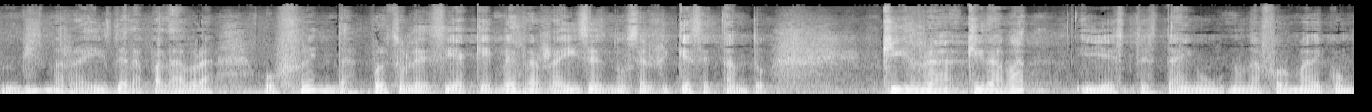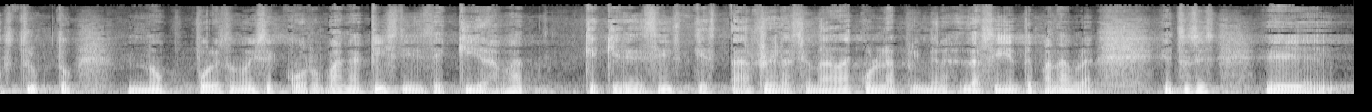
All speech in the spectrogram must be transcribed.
misma raíz de la palabra ofrenda. Por eso le decía que ver las raíces nos enriquece tanto. Kira, kirabat y esto está en una forma de constructo. No, por eso no dice corbán aquí, dice kirabat, que quiere decir que está relacionada con la primera, la siguiente palabra. Entonces, eh,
